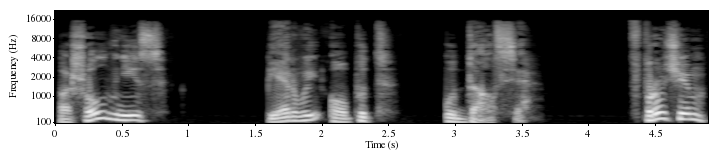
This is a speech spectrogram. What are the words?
пошел вниз – Первый опыт удался. Впрочем,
